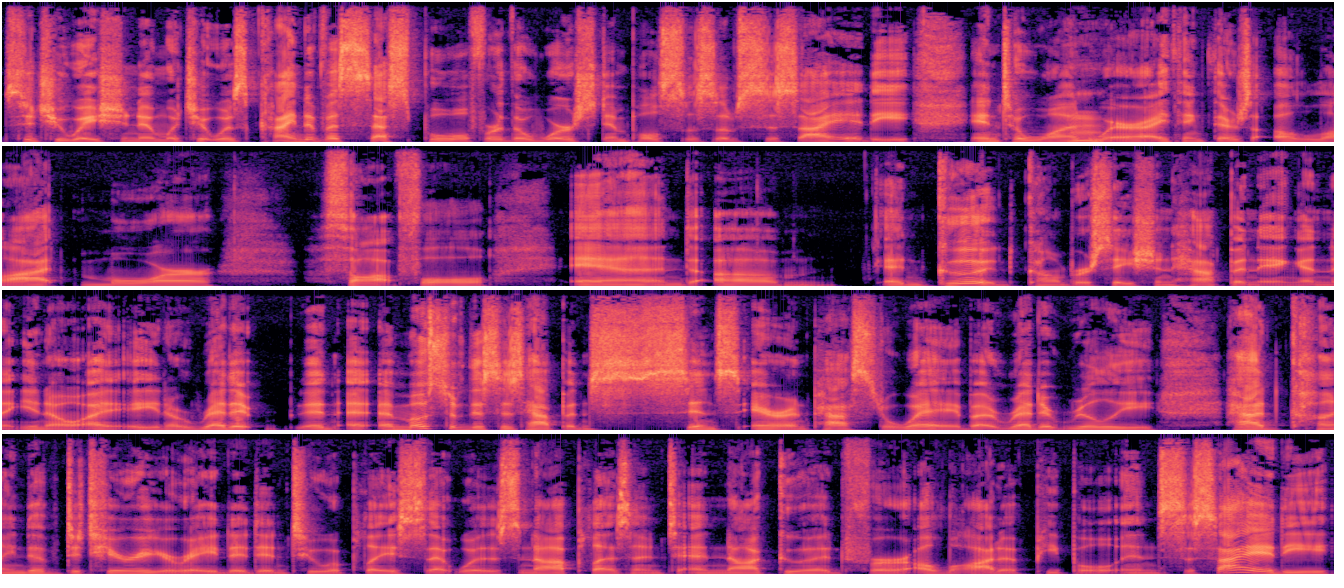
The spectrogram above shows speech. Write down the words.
situation in which it was kind of a cesspool for the worst impulses of society into one hmm. where I think there's a lot more thoughtful and um, and good conversation happening. And you know, I you know Reddit and, and most of this has happened since Aaron passed away, but Reddit really had kind of deteriorated into a place that was not pleasant and not good for a lot of people in society,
